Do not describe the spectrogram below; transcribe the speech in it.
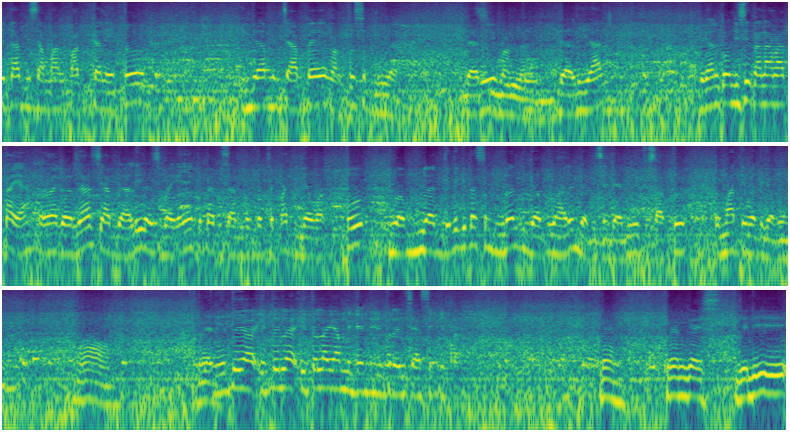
kita bisa manfaatkan itu hingga mencapai waktu sebulan dari Sebulan. waktu galian dengan kondisi tanah rata ya tanah rata siap gali dan sebagainya kita bisa mempercepat hingga waktu dua bulan jadi kita sebulan 30 hari udah bisa jadi itu satu rumah tiba-tiga bunga Wow. dan itu ya itulah itulah yang menjadi diferensiasi kita Keren. Keren guys. Jadi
